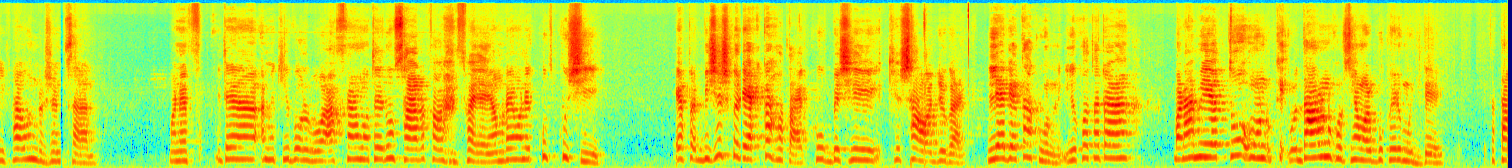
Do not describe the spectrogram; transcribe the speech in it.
এই ফাউন্ডেশন স্যার মানে এটা আমি কি বলব, আপনার মতো এরকম স্যার পাই আমরা মানে খুব খুশি। একটা, বিশেষ করে একটা হতায় খুব বেশি সাহস যোগায়। লেগে থাকুন, এই কথাটা মানে আমি এত ধারণ করছি আমার বুকের মধ্যে তা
